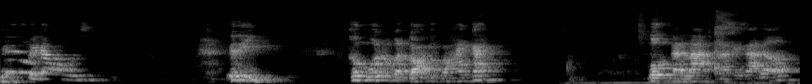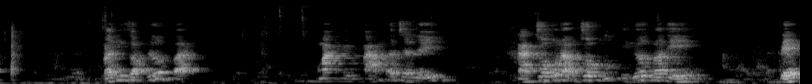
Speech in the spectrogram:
Thế nỗi đau rồi gì thế thì, không muốn mà vẫn có thì có hai cách. Một là làm là cái giá đỡ. Nó như giọt nước vậy. Mà mình bám vào chân lý. Là chỗ nào trũng thì nước nó gì? Đến.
